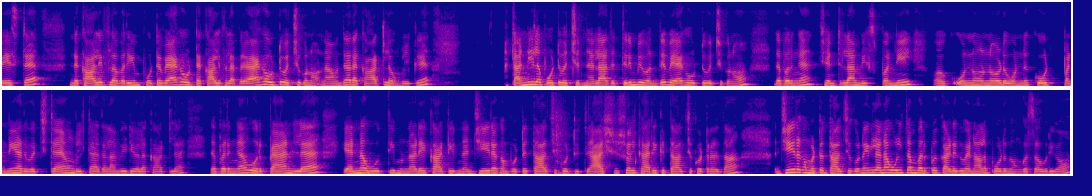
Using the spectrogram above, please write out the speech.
பேஸ்ட்டை இந்த காலிஃப்ளவரையும் போட்டு வேக விட்ட காலிஃப்ளவர் வேக விட்டு வச்சுக்கணும். நான் வந்து அதை காட்டில் உங்களுக்கு. தண்ணியில் போட்டு வச்சுருந்தேன்ல அதை திரும்பி வந்து வேக விட்டு வச்சுக்கணும். இந்த பாருங்க ஜென்டிலாக மிக்ஸ் பண்ணி ஒன்று ஒன்றோடு ஒன்று கோட் பண்ணி அதை வச்சுட்டேன். உங்கள்கிட்ட அதெல்லாம் வீடியோவில் காட்டல. இதை பாருங்க ஒரு பேனில் எண்ணெய் ஊற்றி முன்னாடியே காட்டியிருந்தேன் ஜீரகம் போட்டு தாளித்து கொட்டுச்சு. ஆஸ் யூஷுவல் கறிக்கு தாளிச்சு கொட்டுறது தான் ஜீரகம் மட்டும் தாளித்து கொட்டணும். இல்லைன்னா உளுத்தம்பருப்பு கடுகு வேணாலும் போடுங்க உங்கள் சௌரியம்.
